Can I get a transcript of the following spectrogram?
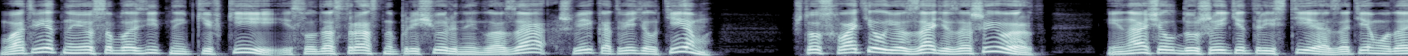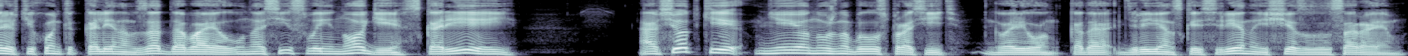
В ответ на ее соблазнительные кивки и сладострастно прищуренные глаза Швейк ответил тем, что схватил ее сзади за шиворот и начал душить и трясти, а затем, ударив тихонько коленом в зад, добавил: "Уноси свои ноги, скорей". А все таки мне ее нужно было спросить, говорил он, когда деревенская сирена исчезла за сараем.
